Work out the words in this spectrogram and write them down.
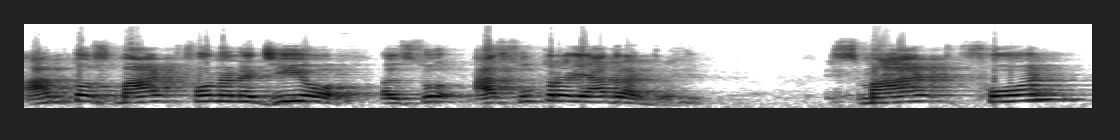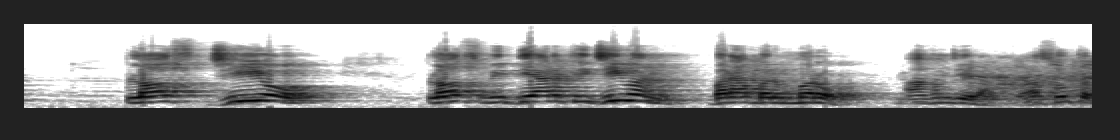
આમ તો સ્માર્ટફોન અને જીઓ આ સૂત્ર યાદ રાખજો. સ્માર્ટફોન પ્લસ જીઓ પ્લસ વિદ્યાર્થી જીવન બરાબર મરો. આ સમજી રાખજો, આ સૂત્ર.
